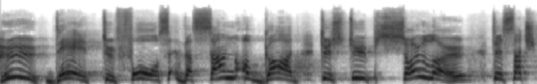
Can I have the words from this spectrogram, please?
Who dared to force the Son of God to stoop so low to such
